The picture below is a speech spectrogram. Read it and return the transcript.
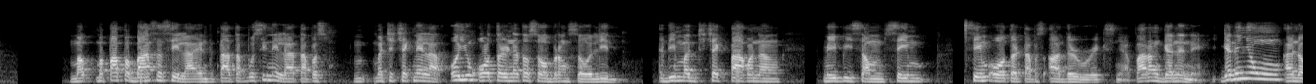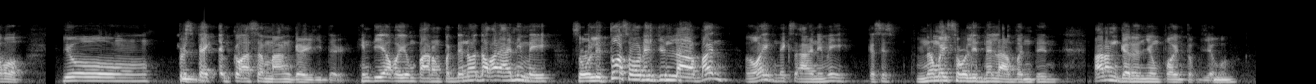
ma- mapapabasa sila and tatapusin nila tapos m- mache-check nila oh yung author na to sobrang solid. Edi mag-check pa ako ng maybe some same same author tapos other works niya. Parang ganun eh. Ganun yung ano ko yung perspective ko as a manga reader hindi ako yung parang pag nanood ako ng anime solid to solid yung laban okay next anime kasi na may solid na laban din parang ganun yung point of view ko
